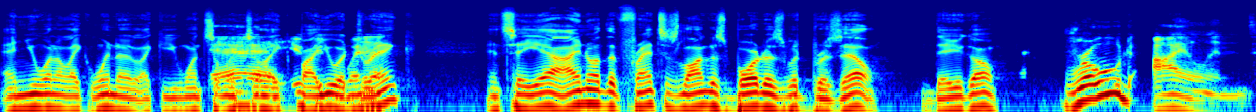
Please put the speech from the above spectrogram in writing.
and you want to like win a like you want someone to like you buy you a it. drink and say, "Yeah, I know that France's longest borders with Brazil." There you go. Rhode Island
